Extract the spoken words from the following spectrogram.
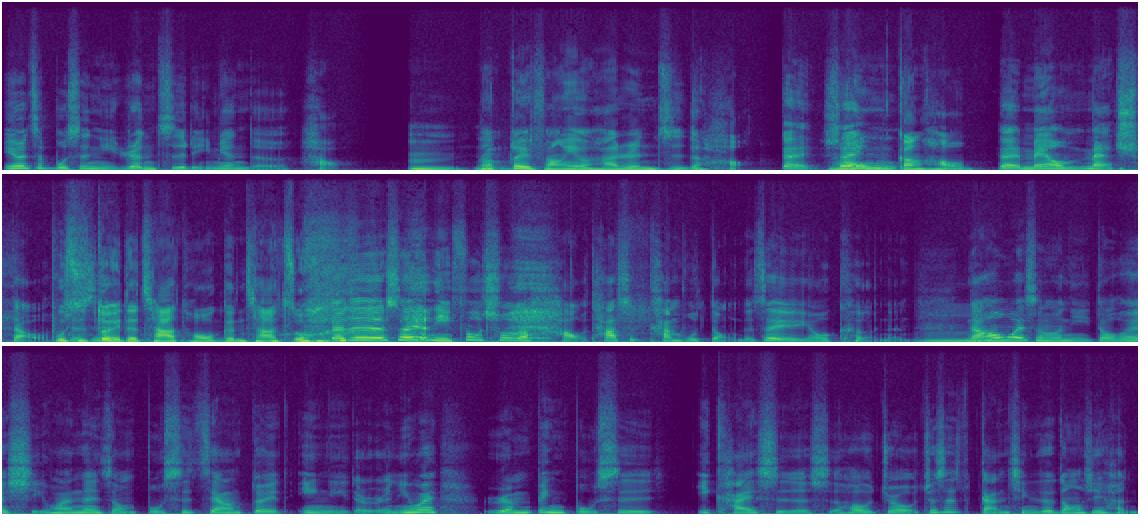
因为这不是你认知里面的好。嗯，那对方也有他认知的好，嗯、对，所以我们刚好对没有 match 到，不是对的插头跟插座，对对对，所以你付出的好他是看不懂的，这也有可能。嗯、然后为什么你都会喜欢那种不是这样对应你的人？因为人并不是一开始的时候就就是感情这东西很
